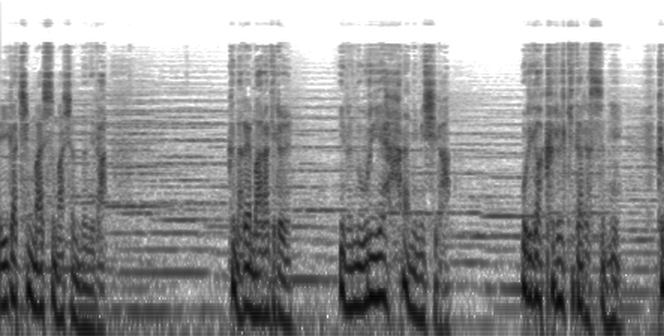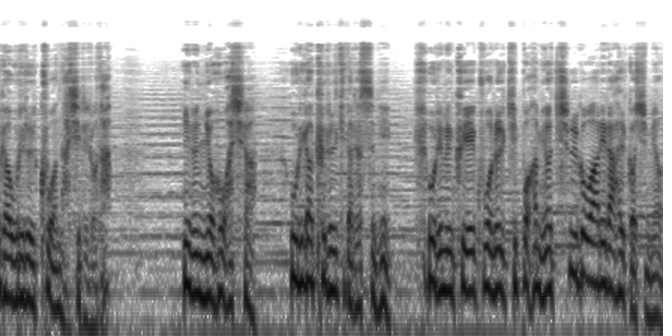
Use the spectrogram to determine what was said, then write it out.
이같이 말씀하셨느니라. 그날에 말하기를 이는 우리의 하나님이시라. 우리가 그를 기다렸으니 그가 우리를 구원하시리로다. 이는 여호와시라. 우리가 그를 기다렸으니 우리는 그의 구원을 기뻐하며 즐거워하리라 할 것이며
